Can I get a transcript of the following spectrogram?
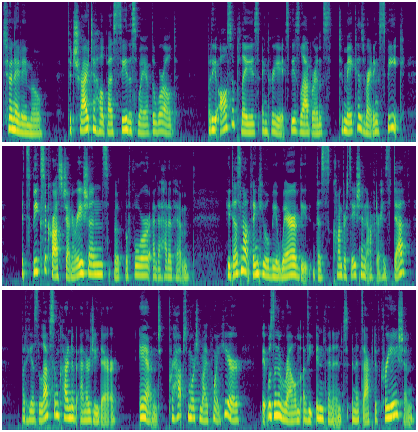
tourner les mots, to try to help us see this way of the world. But he also plays and creates these labyrinths to make his writing speak. It speaks across generations, both before and ahead of him. He does not think he will be aware of the, this conversation after his death, but he has left some kind of energy there. And, perhaps more to my point here, it was in the realm of the infinite in its act of creation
